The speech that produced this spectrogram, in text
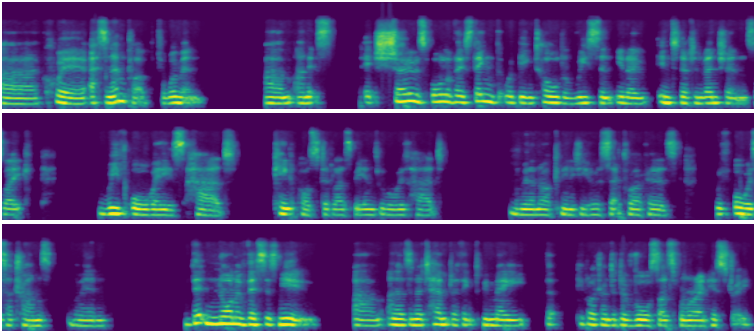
a queer S&M club for women. Um, and it's it shows all of those things that were being told of recent, you know, internet inventions. Like we've always had kink positive lesbians, we've always had women in our community who are sex workers, we've always had trans women. That none of this is new. Um, and there's an attempt, I think, to be made that people are trying to divorce us from our own history,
